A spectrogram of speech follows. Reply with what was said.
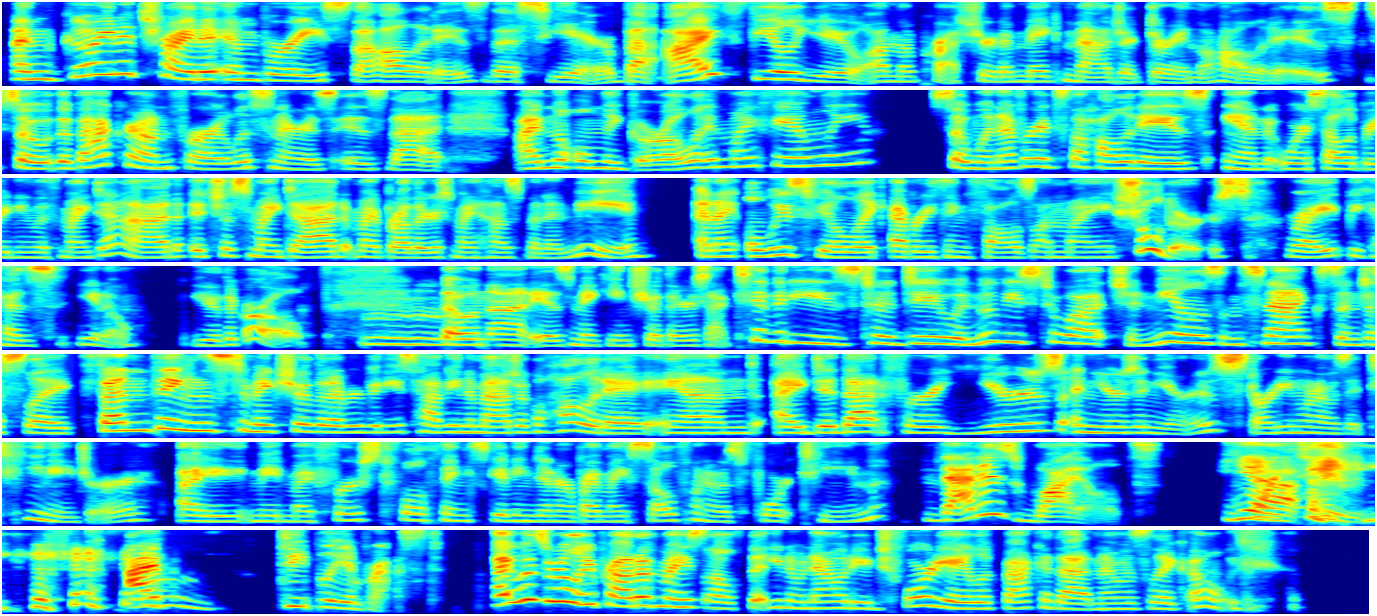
I'm going to try to embrace the holidays this year, but I feel you on the pressure to make magic during the holidays. So, the background for our listeners is that I'm the only girl in my family. So, whenever it's the holidays and we're celebrating with my dad, it's just my dad, my brothers, my husband, and me. And I always feel like everything falls on my shoulders, right? Because, you know, you're the girl. Mm-hmm. So that is making sure there's activities to do and movies to watch and meals and snacks and just like fun things to make sure that everybody's having a magical holiday. And I did that for years and years and years, starting when I was a teenager. I made my first full Thanksgiving dinner by myself when I was 14. That is wild. Yeah. I'm deeply impressed. I was really proud of myself, but you know, now at age 40, I look back at that and I was like, oh,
